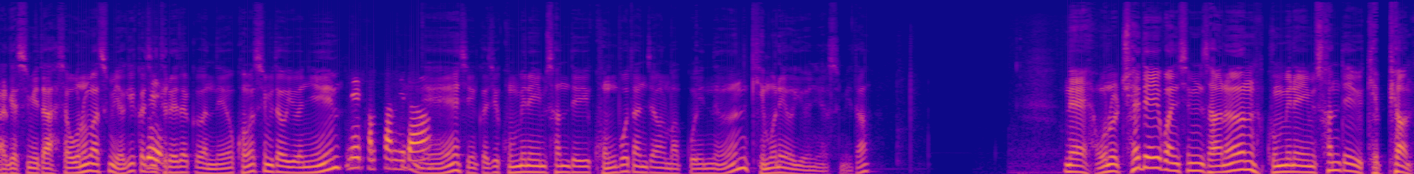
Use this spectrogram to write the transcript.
알겠습니다. 자, 오늘 말씀 여기까지 네. 드려야 될 것 같네요. 고맙습니다, 의원님. 네, 감사합니다. 네, 지금까지 국민의힘 선대위 공보단장을 맡고 있는 김은혜 의원이었습니다. 네, 오늘 최대의 관심사는 국민의힘 선대위 개편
